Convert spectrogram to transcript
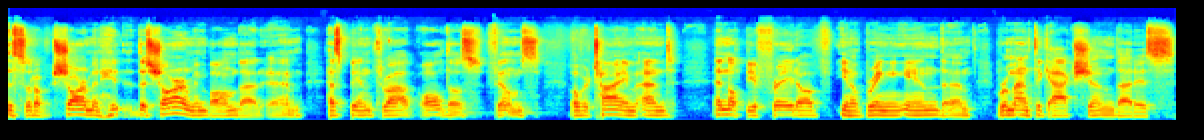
the sort of charm and the charm in Bond that um, has been throughout all those films over time, and and not be afraid of you know bringing in the romantic action that is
